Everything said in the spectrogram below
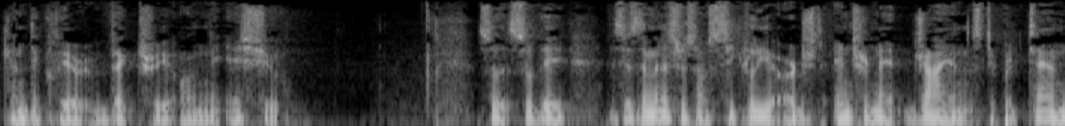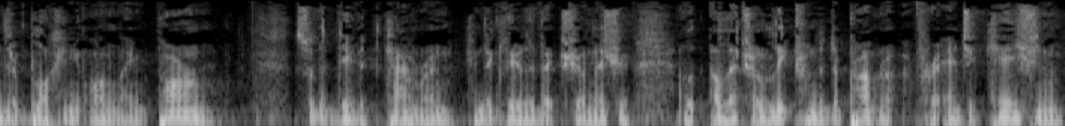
can declare victory on the issue. So, so they, it says the ministers have secretly urged internet giants to pretend they're blocking online porn so that David Cameron can declare the victory on the issue. A, a letter leaked from the Department for Education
